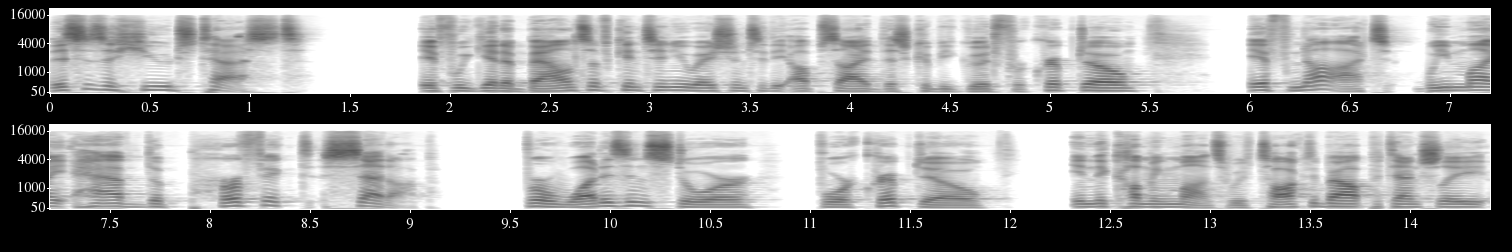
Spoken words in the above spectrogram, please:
This is a huge test. If we get a bounce of continuation to the upside, this could be good for crypto. If not, we might have the perfect setup for what is in store for crypto in the coming months. We've talked about potentially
